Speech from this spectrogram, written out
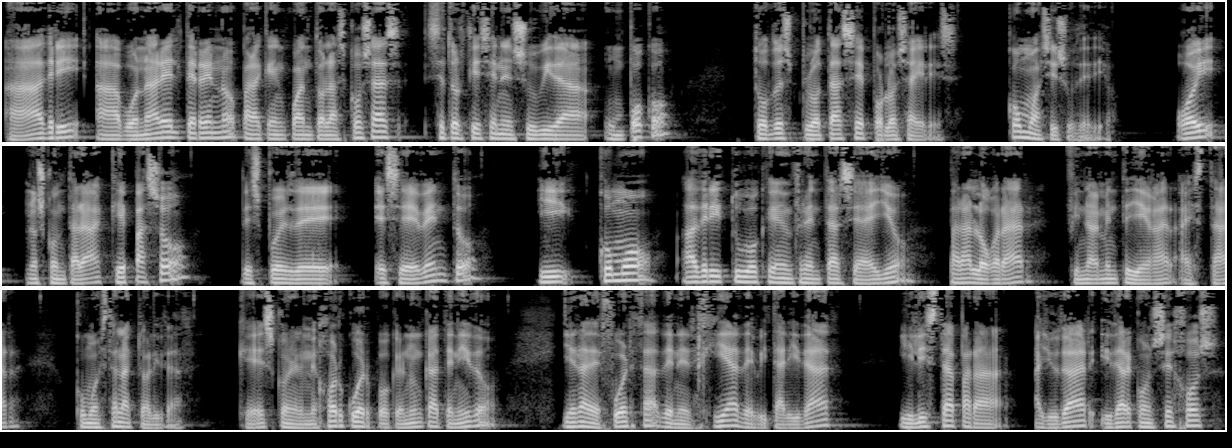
a Adri a abonar el terreno para que en cuanto las cosas se torciesen en su vida un poco, todo explotase por los aires. ¿Cómo así sucedió? Hoy nos contará qué pasó después de ese evento y cómo Adri tuvo que enfrentarse a ello para lograr finalmente llegar a estar como está en la actualidad, que es con el mejor cuerpo que nunca ha tenido, llena de fuerza, de energía, de vitalidad y lista para ayudar y dar consejos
